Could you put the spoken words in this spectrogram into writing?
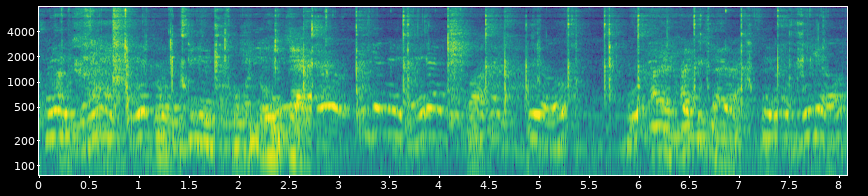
동체 의견을 내라고 있고요. 팔을 팔지 않아. 무려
